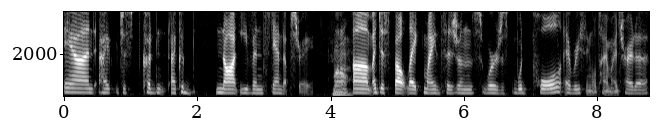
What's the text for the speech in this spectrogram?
and I just couldn't. I could not even stand up straight. Wow. Um, I just felt like my incisions were just would pull every single time I try to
